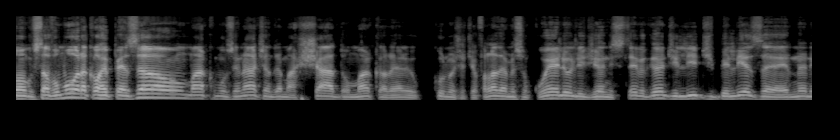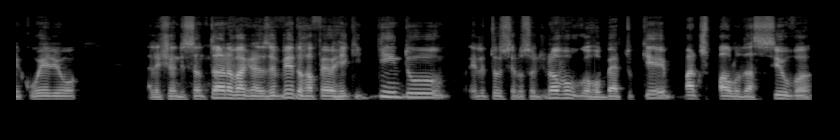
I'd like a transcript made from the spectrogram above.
Bom, Gustavo Moura, Corre Pezão, Marco Muzinati, André Machado, Marco Aurélio Curma, já tinha falado, Emerson Coelho, Lidiane Esteve, grande Lid, beleza, Hernani Coelho, Alexandre Santana, Wagner Azevedo, Rafael Henrique Guindo, Eleitor Seleção de novo, Roberto Que, Marcos Paulo da Silva,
